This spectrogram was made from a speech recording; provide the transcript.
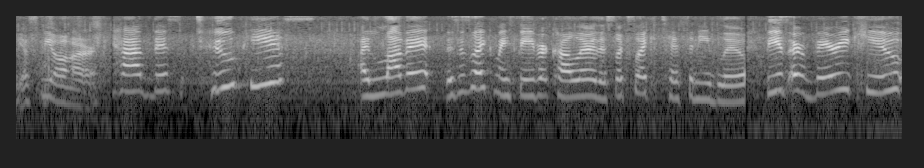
Yes, we are. I have this two-piece. I love it. This is like my favorite color. This looks like Tiffany blue. These are very cute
